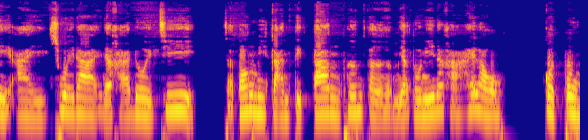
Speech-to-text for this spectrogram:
AI ช่วยได้นะคะ โดยที่จะต้องมีการติดตั้งเพิ่มเติมอย่างตัวนี้นะคะ ให้เรากดปุ่ม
